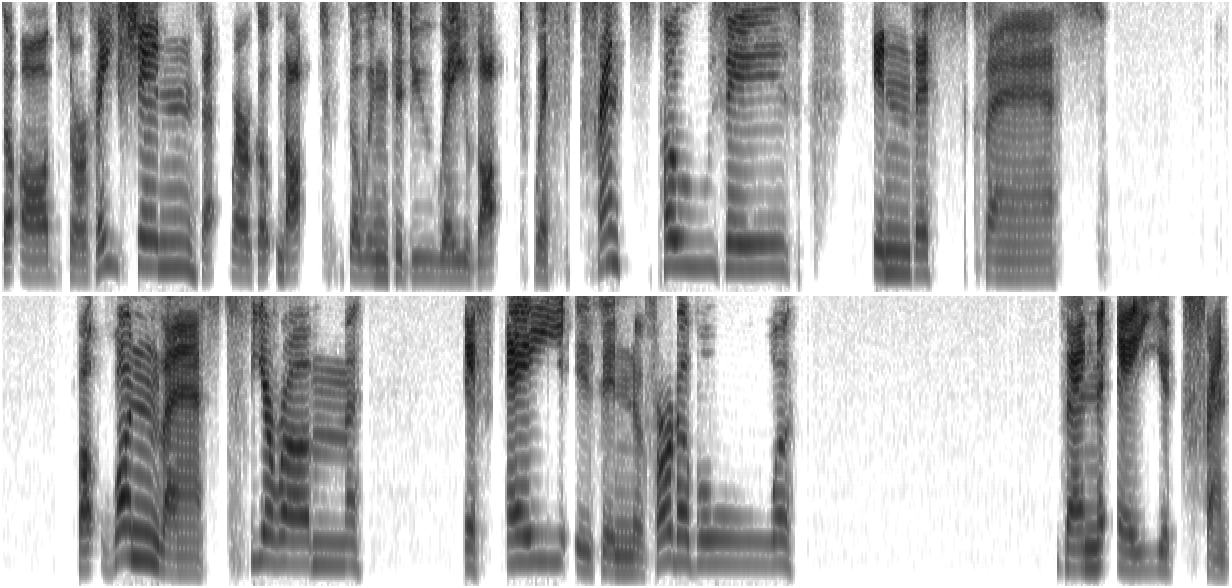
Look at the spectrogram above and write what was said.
the observation that we're go not going to do a lot with transposes in this class. But one last theorem. If A is invertible, then A transpose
